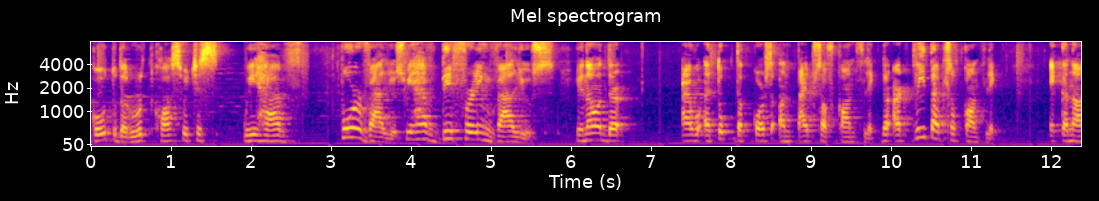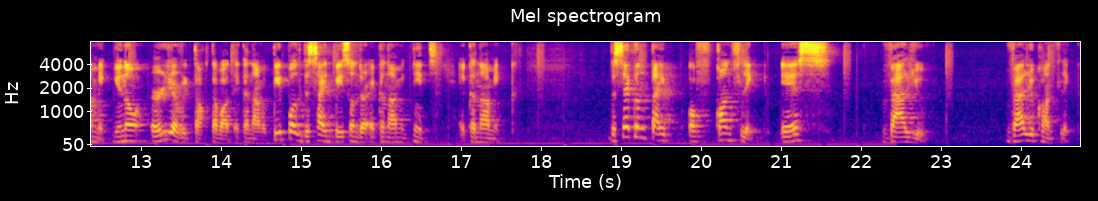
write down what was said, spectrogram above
go to the root cause which is we have poor values we have differing values you know there I, I took the course on types of conflict. There are three types of conflict. Economic, you know, earlier we talked about economic. People decide based on their economic needs. Economic. The second type of conflict is value. Value conflict.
